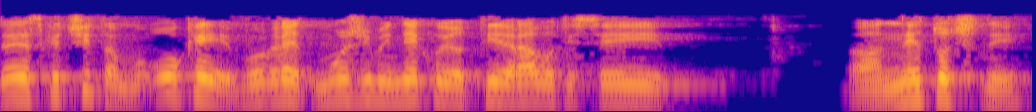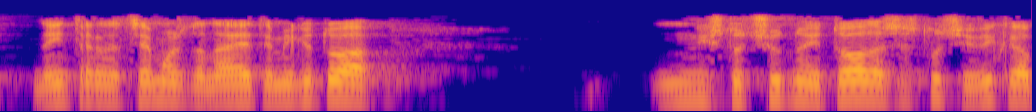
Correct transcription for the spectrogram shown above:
Денеска читам, окей, во ред, може ми некои од тие работи се и а, неточни, на интернет се може да најдете, меѓутоа, ништо чудно и тоа да се случи. Вика,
